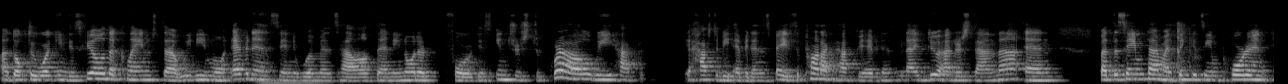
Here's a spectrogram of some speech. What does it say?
a doctor working in this field that claims that we need more evidence in women's health, and in order for this interest to grow, we have to, it has to be evidence based. The product has to be evidence. I mean, I do understand that, and but at the same time, I think it's important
